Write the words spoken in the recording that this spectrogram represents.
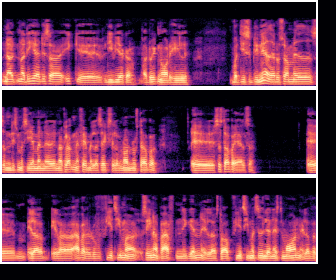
når, når det her det så ikke øh, lige virker, og du ikke når det hele, hvor disciplineret er du så med, sådan ligesom at sige, at man, øh, når klokken er 5 eller 6, eller hvornår den nu stopper, øh, så stopper jeg altså. Øh, eller, eller arbejder du fire timer senere på aftenen igen, eller står op fire timer tidligere næste morgen, eller,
